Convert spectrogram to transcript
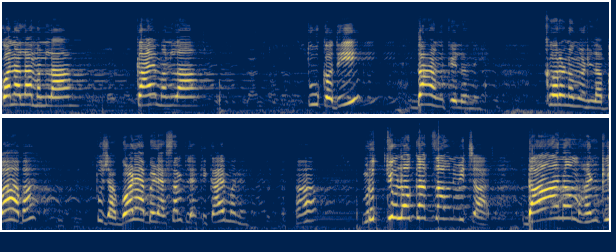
कोणाला म्हणला? काय म्हणला? तू कधी दान केलं नाही. कर्ण म्हणला बाबा तुझ्या गोळ्या बिळ्या संपल्या की काय म्हणे? हा? मृत्यू लोकात जाऊन विचार. दान म्हंटल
